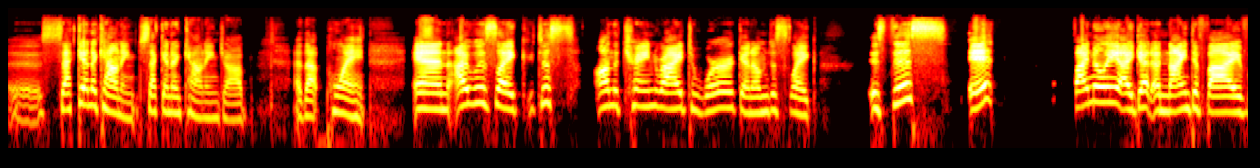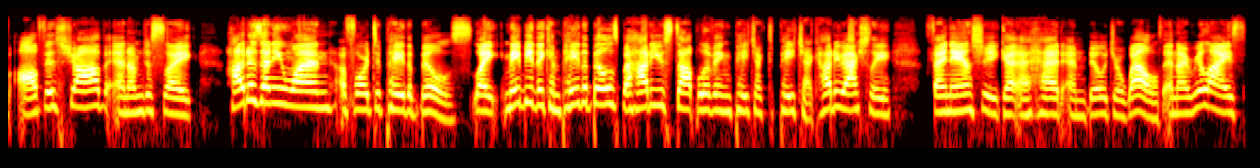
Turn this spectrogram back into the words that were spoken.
uh, second accounting second accounting job at that point. And I was like just on the train ride to work and I'm just like is this it? finally I get a nine to five office job and I'm just like, how does anyone afford to pay the bills? Like maybe they can pay the bills, but how do you stop living paycheck to paycheck? How do you actually financially get ahead and build your wealth? And I realized,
